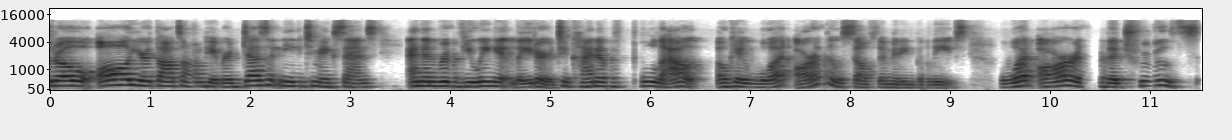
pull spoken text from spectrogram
throw all your thoughts on paper doesn't need to make sense. And then reviewing it later to kind of pull out okay what are those self-limiting beliefs? What are the truths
